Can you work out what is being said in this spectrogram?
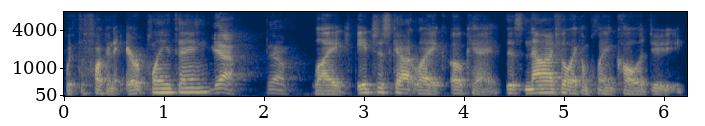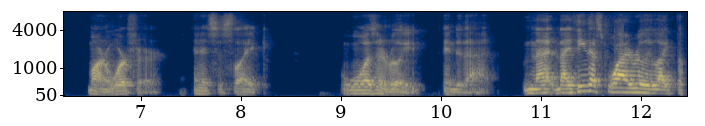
with the fucking airplane thing. yeah, yeah. Like it just got like, okay, this now I feel like I'm playing Call of Duty, Modern Warfare. And it's just like wasn't really into that. And that and I think that's why I really like the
